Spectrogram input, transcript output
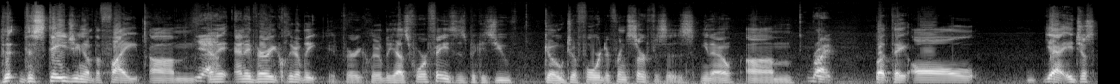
the the staging of the fight, um, Yeah. and it, and it very clearly it very clearly has four phases because you go to four different surfaces, you know, um, right. but they all, yeah, it just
